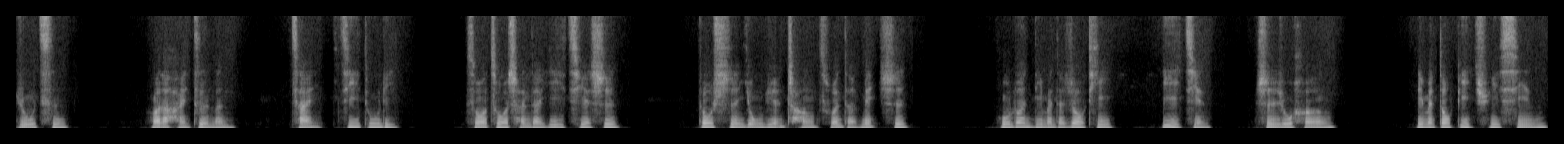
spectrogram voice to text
如此，我的孩子们，在基督里所做成的一切事，都是永远长存的美事。无论你们的肉体意见是如何，你们都必去行。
